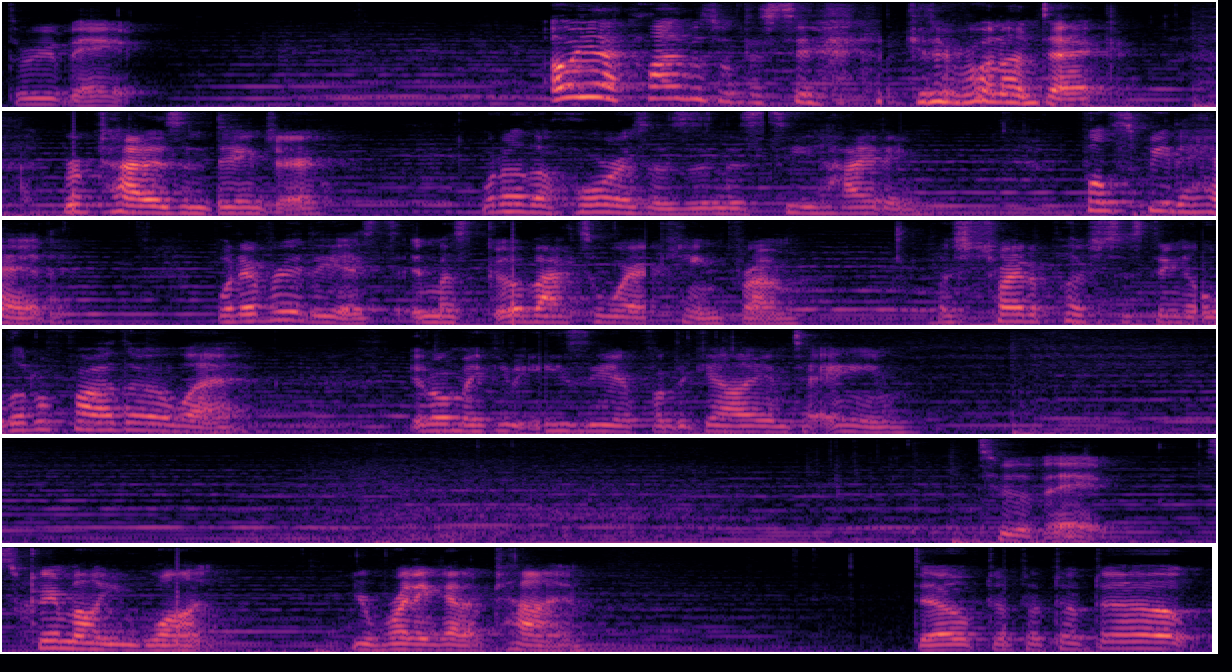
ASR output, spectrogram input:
Three of eight. Oh yeah, Clive was with the too. Get everyone on deck. Riptide is in danger. What other horrors is in the sea hiding? Full speed ahead. Whatever it is, it must go back to where it came from. Let's try to push this thing a little farther away. It'll make it easier for the galleon to aim. Two of eight. Scream all you want. You're running out of time. Dope, dope, dope, dope, dope.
